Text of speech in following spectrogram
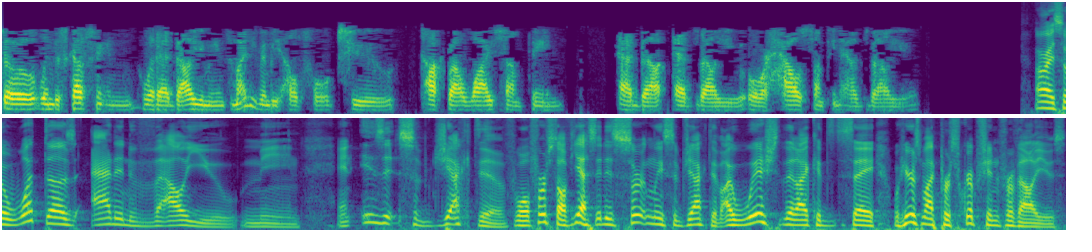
So when discussing what add value means, it might even be helpful to talk about why something add val- adds value or how something adds value. All right, so what does added value mean? And is it subjective? Well, first off, yes, it is certainly subjective. I wish that I could say, well, here's my prescription for values.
